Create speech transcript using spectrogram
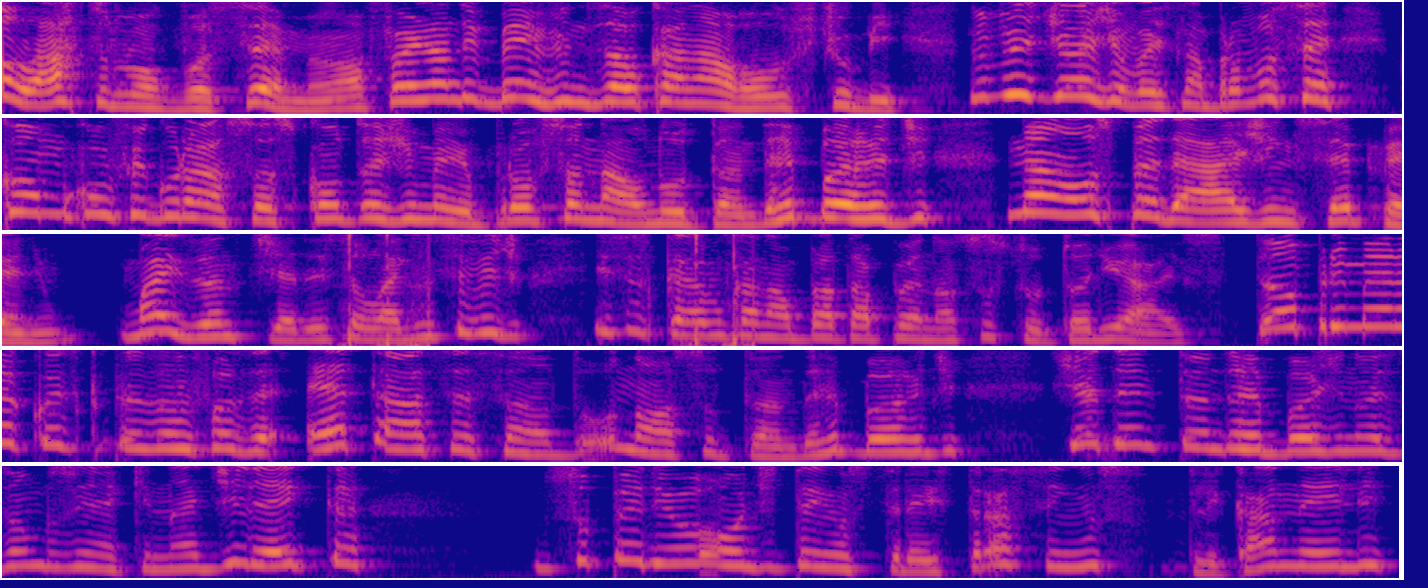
Olá, tudo bom com você? Meu nome é Fernando e bem-vindos ao canal HostTube. No vídeo de hoje eu vou ensinar para você como configurar suas contas de e-mail profissional no Thunderbird na hospedagem Cpenium. Mas antes, já deixe seu like nesse vídeo e se inscreve no canal para estar apoiando nossos tutoriais. Então a primeira coisa que precisamos fazer é estar tá acessando o nosso Thunderbird. Já dentro do Thunderbird nós vamos vir aqui na direita superior onde tem os três tracinhos, clicar nele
